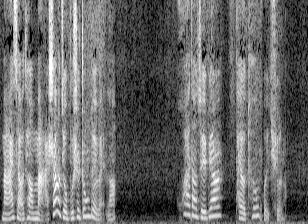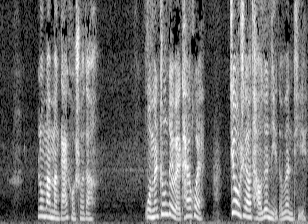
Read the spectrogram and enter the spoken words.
马小跳马上就不是中队委了。话到嘴边，他又吞回去了。陆曼曼改口说道：“我们中队委开会，就是要讨论你的问题。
